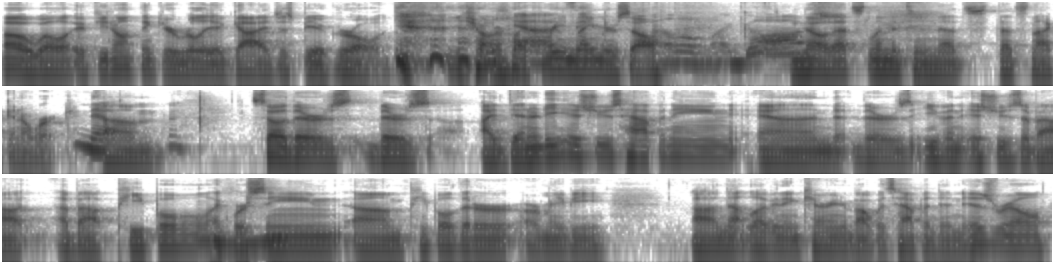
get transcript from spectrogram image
Oh, well, if you don't think you're really a guy, just be a girl. Just, you know, Yeah, like rename like, yourself. Oh my gosh. No, that's limiting. That's that's not going to work. No. Um, so there's there's identity issues happening, and there's even issues about about people. Like we're seeing um, people that are are maybe uh, not loving and caring about what's happened in Israel.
